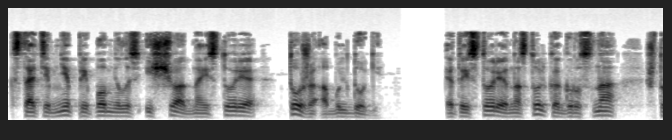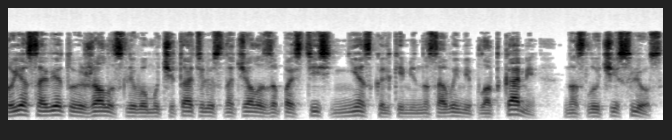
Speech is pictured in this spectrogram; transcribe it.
Кстати, мне припомнилась еще одна история, тоже о бульдоге. Эта история настолько грустна, что я советую жалостливому читателю сначала запастись несколькими носовыми платками на случай слез,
